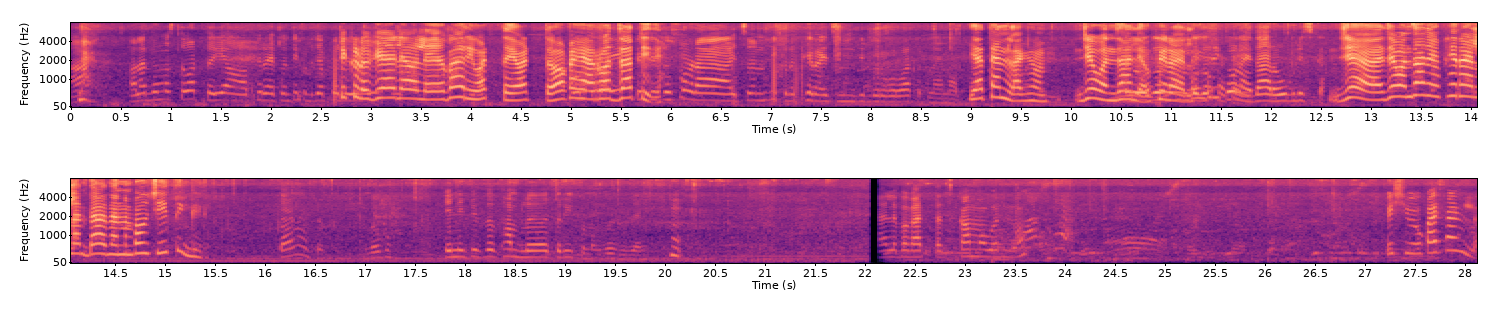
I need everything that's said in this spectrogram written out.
हा? मला बी मस्त वाटतं या फिराय पण तिकडे तिकडं गेल्यावर लय भारी वाटतंय वाटतं. हो का ह्या रोज जाते ते. सोडायचं इकडे फिरायचं म्हणजे बरोबर वाटत नाही मला. या त्यांना घेऊन जेवण झाल्यावर फिरायला. घरी कोण आहे? दार उघडीच का? जे जेवण झाल्यावर फिरायला दादा भाऊची येते घरी. काय माहीत बघू. त्यांनी तिथं थांबलं तर इथं मग बघू जाईल आलं बघा आत्ताच कामावरनं. पिशवी काय सांडलं?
